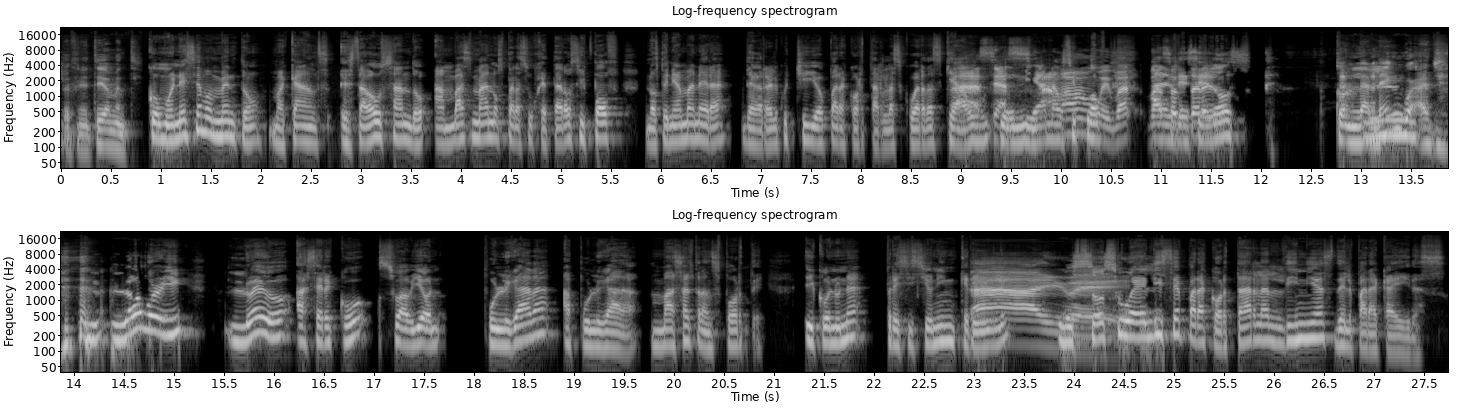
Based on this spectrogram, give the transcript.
Definitivamente. Como en ese momento McCanns estaba usando ambas manos para sujetar a Osipov, no tenía manera de agarrar el cuchillo para cortar las cuerdas que Ah, aún seas unían a Osipov güey, Va, va a al soltar el. DC-2. Con la lengua. Lowery luego acercó su avión pulgada a pulgada más al transporte y con una precisión increíble Ay, usó su hélice para cortar las líneas del paracaídas.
